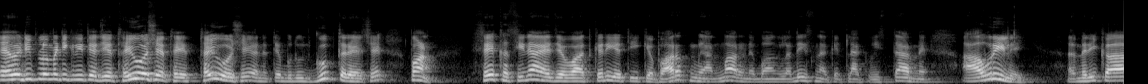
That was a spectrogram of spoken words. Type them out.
એ હવે ડિપ્લોમેટિક રીતે જે થયું હશે તે થયું હશે અને તે બધું જ ગુપ્ત રહે છે. પણ શેખ હસીનાએ જે વાત કરી હતી કે ભારત મ્યાનમાર અને બાંગ્લાદેશના કેટલાક વિસ્તારને આવરી લઈ અમેરિકા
